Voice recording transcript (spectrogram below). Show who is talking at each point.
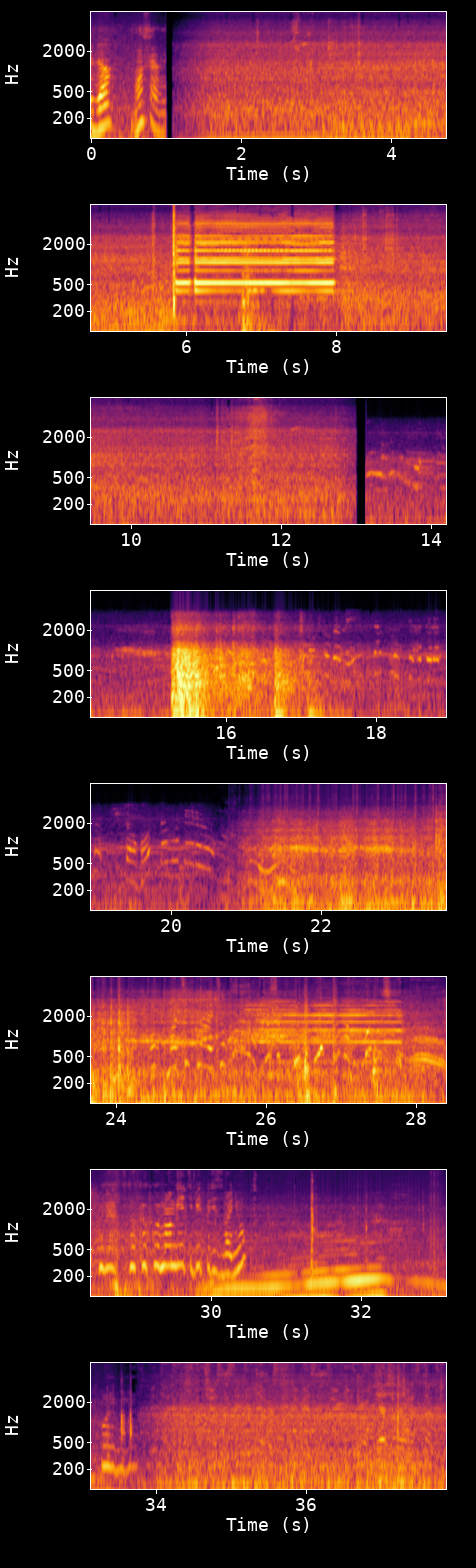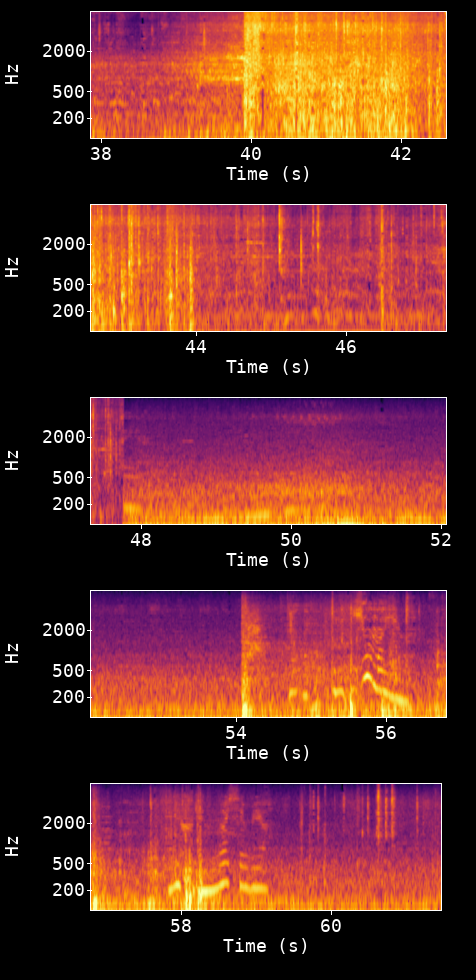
Speaker 1: Нихуя себе, да?
Speaker 2: Я перезвоню. Ой, блядь.
Speaker 3: Ё-моё! Ни хрена себе.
